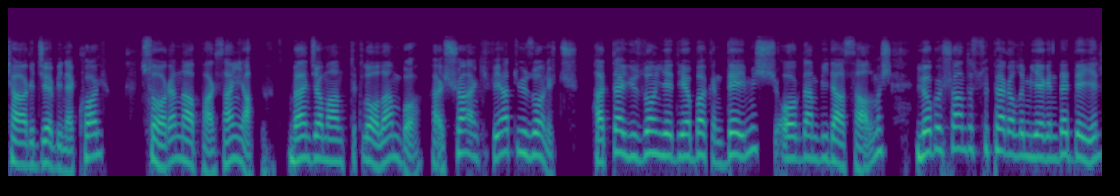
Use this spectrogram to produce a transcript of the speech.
kârı cebine koy. Sonra ne yaparsan yap. Bence mantıklı olan bu. Ha, şu anki fiyat 113. Hatta 117'ye bakın değmiş oradan bir daha salmış. Logo şu anda süper alım yerinde değil.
